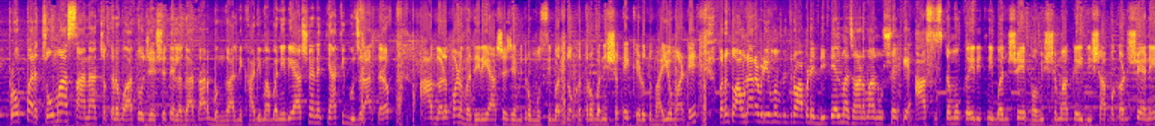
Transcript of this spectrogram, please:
એક પ્રોપર ચોમાસાના ચક્રવાતો જે છે તે લગાતાર બંગાળની ખાડીમાં બની રહ્યા છે અને ત્યાંથી ગુજરાત તરફ આગળ પણ વધી રહ્યા છે. જે મિત્રો મુસીબતનો ખતરો બની શકે ખેડૂત ભાઈઓ માટે. પરંતુ આવનારા વિડીયોમાં મિત્રો આપણે ડિટેલમાં જાણવાનું છે કે આ સિસ્ટમો કઈ રીતની બનશે, ભવિષ્યમાં કઈ દિશા પકડશે અને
